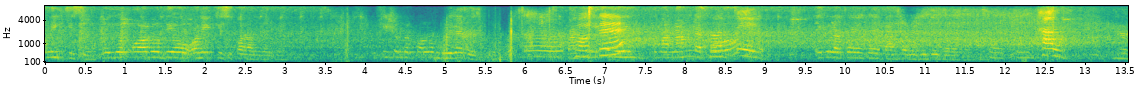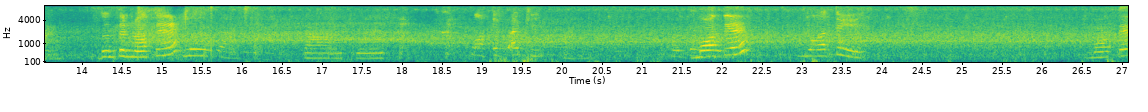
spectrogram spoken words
অনেক কিছু। ওই যে অর্ডার দিয়েও অনেক কিছু করা যাবে কি সুন্দর কলম ধরে রয়েছে তোমার নাম লেখো দতে এগুলা কয়ে কয়ে তারপরে ভিডিও করা যাবে দন্তে নতে? তারপরে দতে পাখি মতে? দতে মতে।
